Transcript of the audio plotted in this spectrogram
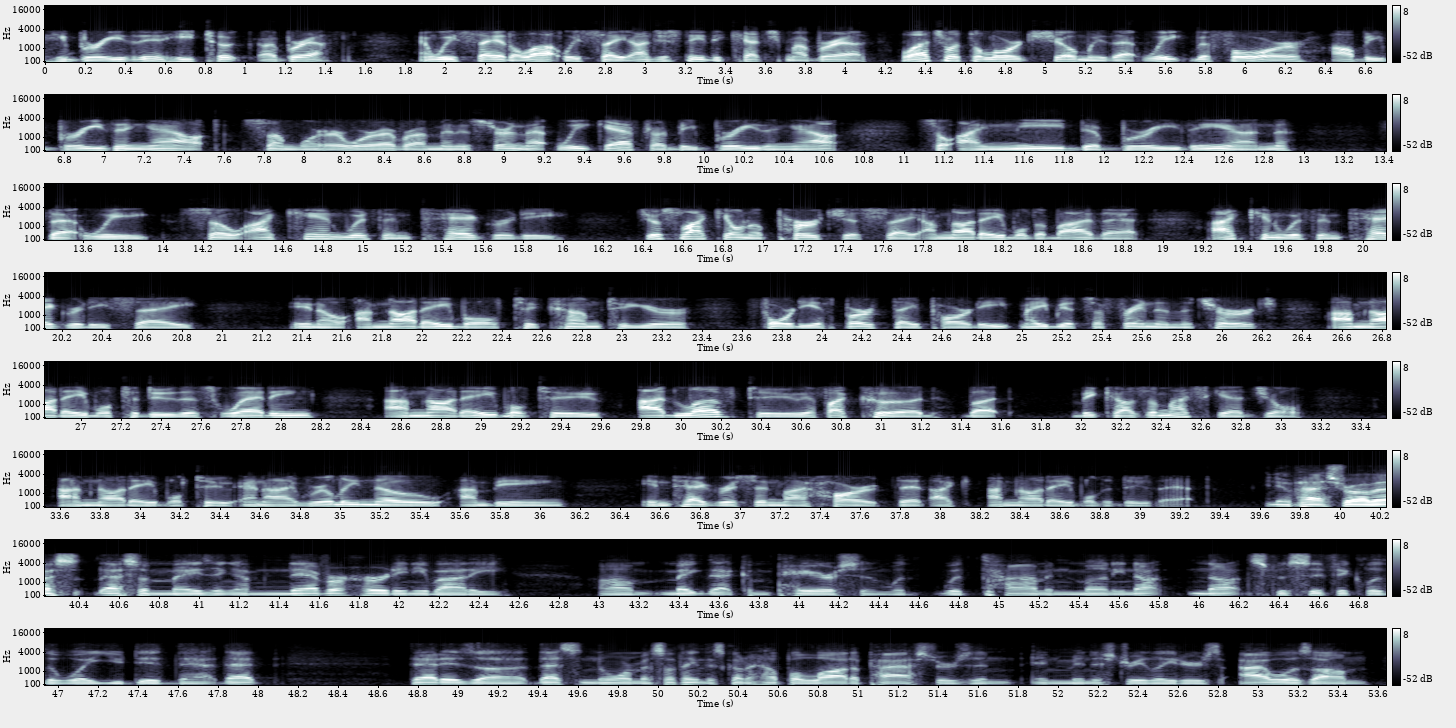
he breathed in. He took a breath. And we say it a lot. We say, I just need to catch my breath. Well, that's what the Lord showed me. That week before, I'll be breathing out somewhere, wherever I minister. And that week after, I'd be breathing out. So I need to breathe in that week. So I can, with integrity, just like on a purchase, say, I'm not able to buy that. I can, with integrity, say, you know, I'm not able to come to your 40th birthday party. Maybe it's a friend in the church. I'm not able to do this wedding. I'm not able to. I'd love to if I could, but because of my schedule, I'm not able to. And I really know I'm being integrous in my heart that I, I'm not able to do that. You know, Pastor Rob, that's that's amazing. I've never heard anybody um, make that comparison with, with time and money. Not not specifically the way you did that. That that is uh that's enormous. I think that's going to help a lot of pastors and, and ministry leaders. I was um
